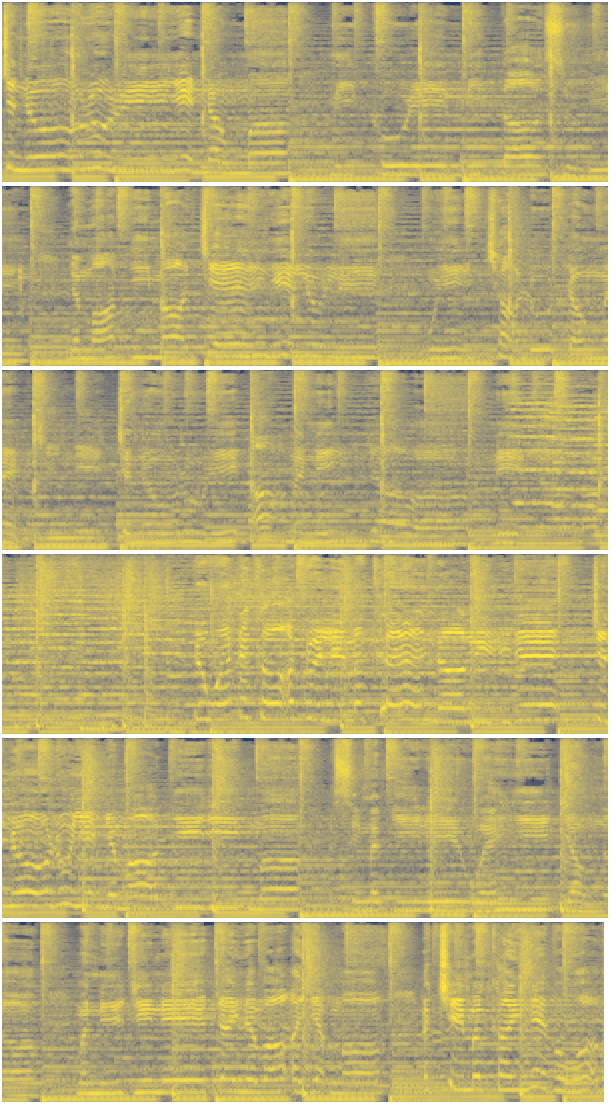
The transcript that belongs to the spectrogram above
ကျွန်တော်တို့ရဲ့နောက်မှာမိခိုးရဲ့မိသားစုတွေမြမပြည်မှာကျဲရလူလီဝင်ချလို့တောင်းမဲ့ခြင်းနေကျွန်တော်တို့ရဲ့အမနေကြပါနေလားတဝမ်းတခါအတွေ့လေးမခံနိုင်လေတဲ့ကျွန်တော်တို့ရဲ့မြမပြည်ကြီးမှာအစင်မပြေတဲ့ဝမ်းရည်ကြောင့်သာမ နေခြင်းနဲ့တိုင်းတစ်ပါးအရက်မှာအခြေမခိုင်တဲ့ဘဝသ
